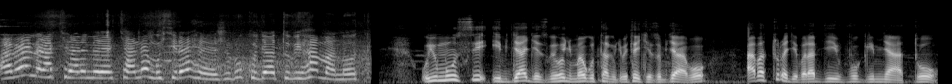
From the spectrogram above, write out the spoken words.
abemera kiraremereye cyane mushyire hejuru kugira ngo tubihe amanota. Uyu munsi ibyagezweho nyuma yo gutanga ibyo bitekerezo byabo abaturage barabyivuga imyato.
